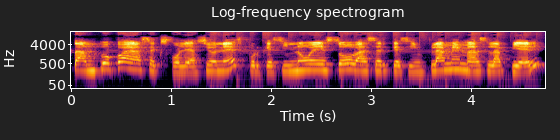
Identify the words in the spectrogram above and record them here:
tampoco hagas exfoliaciones porque si no eso va a hacer que se inflame más la piel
